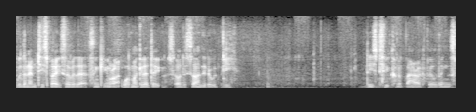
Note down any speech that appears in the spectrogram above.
with an empty space over there, thinking, right, what am I going to do? So I decided it would be these two kind of barrack buildings.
